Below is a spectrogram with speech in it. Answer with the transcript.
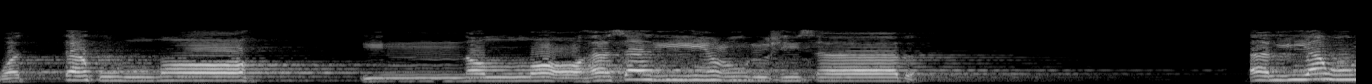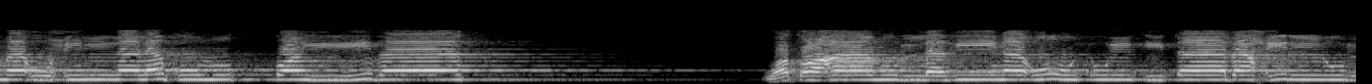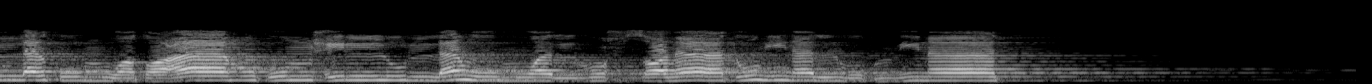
واتقوا الله إن اللَّهَ سَرِيعُ الْحِسَابِ. الْيَوْمَ أُحِلَّ لَكُمُ الطَّيِّبَاتُ وَطَعَامُ الَّذِينَ أُوتُوا الْكِتَابَ حِلٌّ لَّكُمْ وَطَعَامُكُمْ حِلٌّ لَّهُمْ وَالْمُحْصَنَاتُ مِنَ الْمُؤْمِنَاتِ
